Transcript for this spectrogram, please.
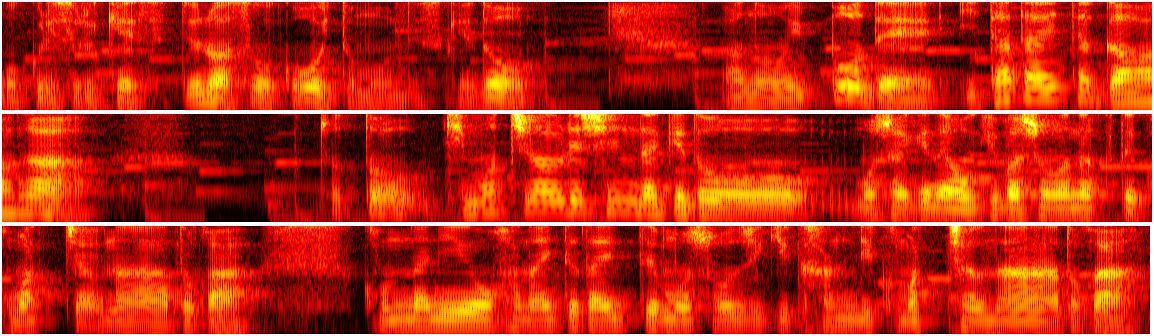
お送りするケースっていうのはすごく多いと思うんですけどあの一方でいただいた側がちょっと気持ちは嬉しいんだけど申し訳ない置き場所がなくて困っちゃうなとかこんなにお花いただいても正直管理困っちゃうなとか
